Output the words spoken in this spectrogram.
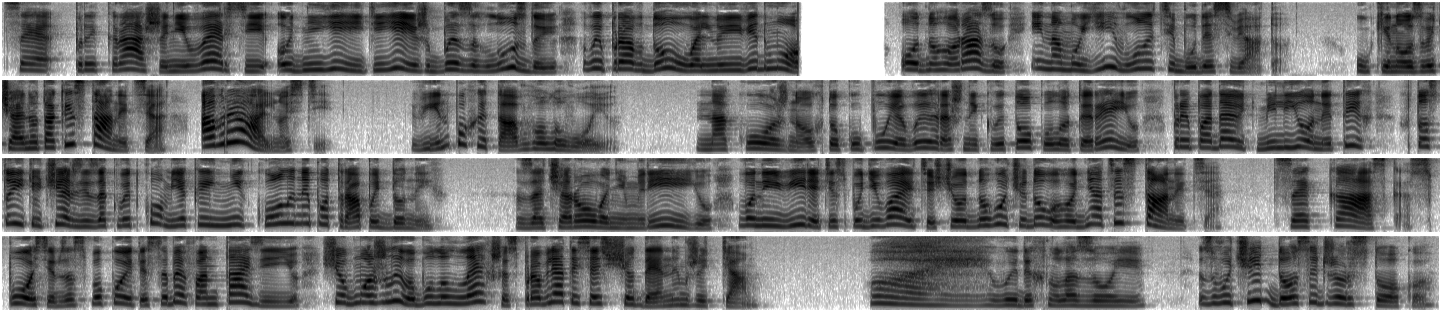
Це прикрашені версії однієї тієї ж безглуздої виправдовувальної відмови. Одного разу і на моїй вулиці буде свято. У кіно, звичайно, так і станеться, а в реальності. Він похитав головою. На кожного, хто купує виграшний квиток у лотерею, припадають мільйони тих, хто стоїть у черзі за квитком, який ніколи не потрапить до них. Зачаровані мрією, вони вірять і сподіваються, що одного чудового дня це станеться. Це казка, спосіб заспокоїти себе фантазією, щоб можливо було легше справлятися з щоденним життям. Ой, видихнула Зої. Звучить досить жорстоко.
